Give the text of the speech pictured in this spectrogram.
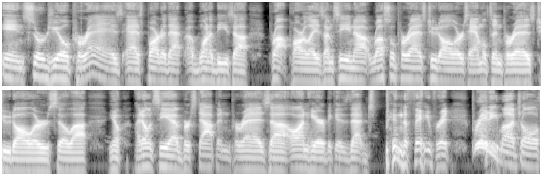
in Sergio Perez as part of that uh, one of these uh, prop parlays? I'm seeing uh, Russell Perez two dollars, Hamilton Perez two dollars. So uh, you know I don't see a Verstappen Perez on here because that's been the favorite pretty much all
